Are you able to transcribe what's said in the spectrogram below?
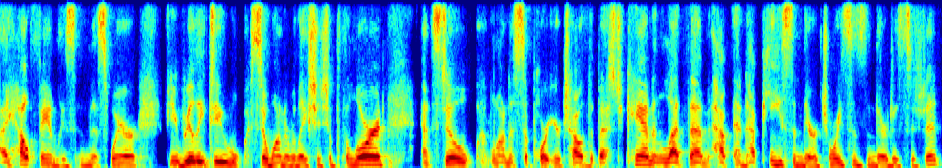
I help families in this where if you really do still want a relationship with the Lord and still want to support your child the best you can and let them have and have peace in their choices and their decision,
